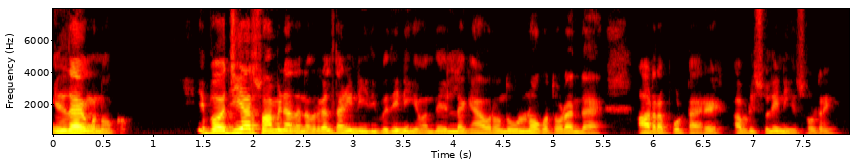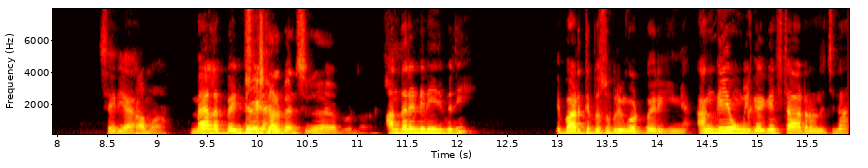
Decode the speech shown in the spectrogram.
இதுதான் இவங்க நோக்கம். இப்போ ஜிஆர் சுவாமிநாதன் அவர்கள் தனி நீதிபதி. நீங்கள் வந்து இல்லைங்க. அவர் வந்து உள்நோக்கத்தோட இந்த ஆர்டரை போட்டாரு அப்படி சொல்லி நீங்கள் சொல்கிறீங்க சரியா? ஆமா. மேலே பெஞ்ச் டிவிஷனல் பெஞ்ச் அந்த ரெண்டு நீதிபதி? இப்போ அடுத்து இப்போ சுப்ரீம் கோர்ட் போயிருக்கீங்க. அங்கேயும் உங்களுக்கு அகேன்ஸ்டாக ஆர்டர் வந்துச்சுன்னா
